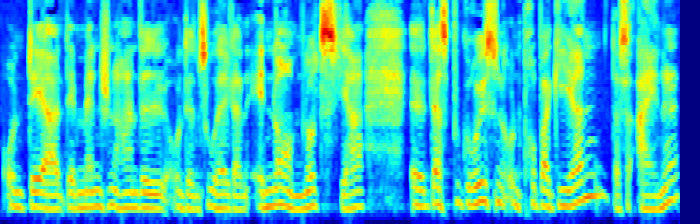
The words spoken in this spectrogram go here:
und der dem Menschenhandel und den Zuhältern enorm nutzt, ja, äh, das begrüßen und propagieren, das eine.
